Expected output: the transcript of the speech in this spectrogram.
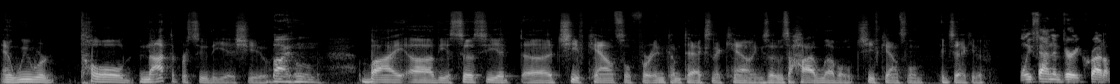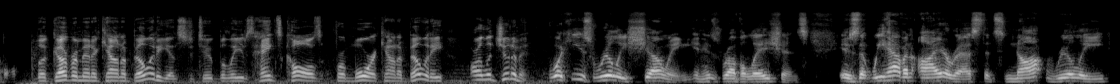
and we were told not to pursue the issue. By whom? By uh, the Associate uh, Chief Counsel for Income Tax and Accounting. So it was a high level Chief Counsel executive. We found him very credible. The Government Accountability Institute believes Henck's calls for more accountability are legitimate. What he's really showing in his revelations is that we have an IRS that's not really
